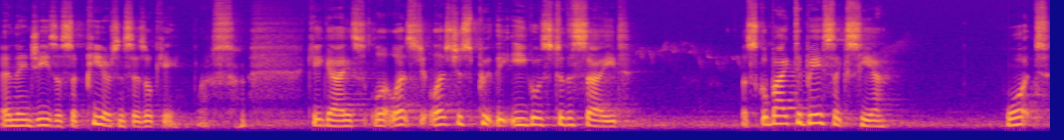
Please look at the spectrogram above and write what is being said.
And then Jesus appears and says, Okay, okay, guys, let's, let's just put the egos to the side. Let's go back to basics here. What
